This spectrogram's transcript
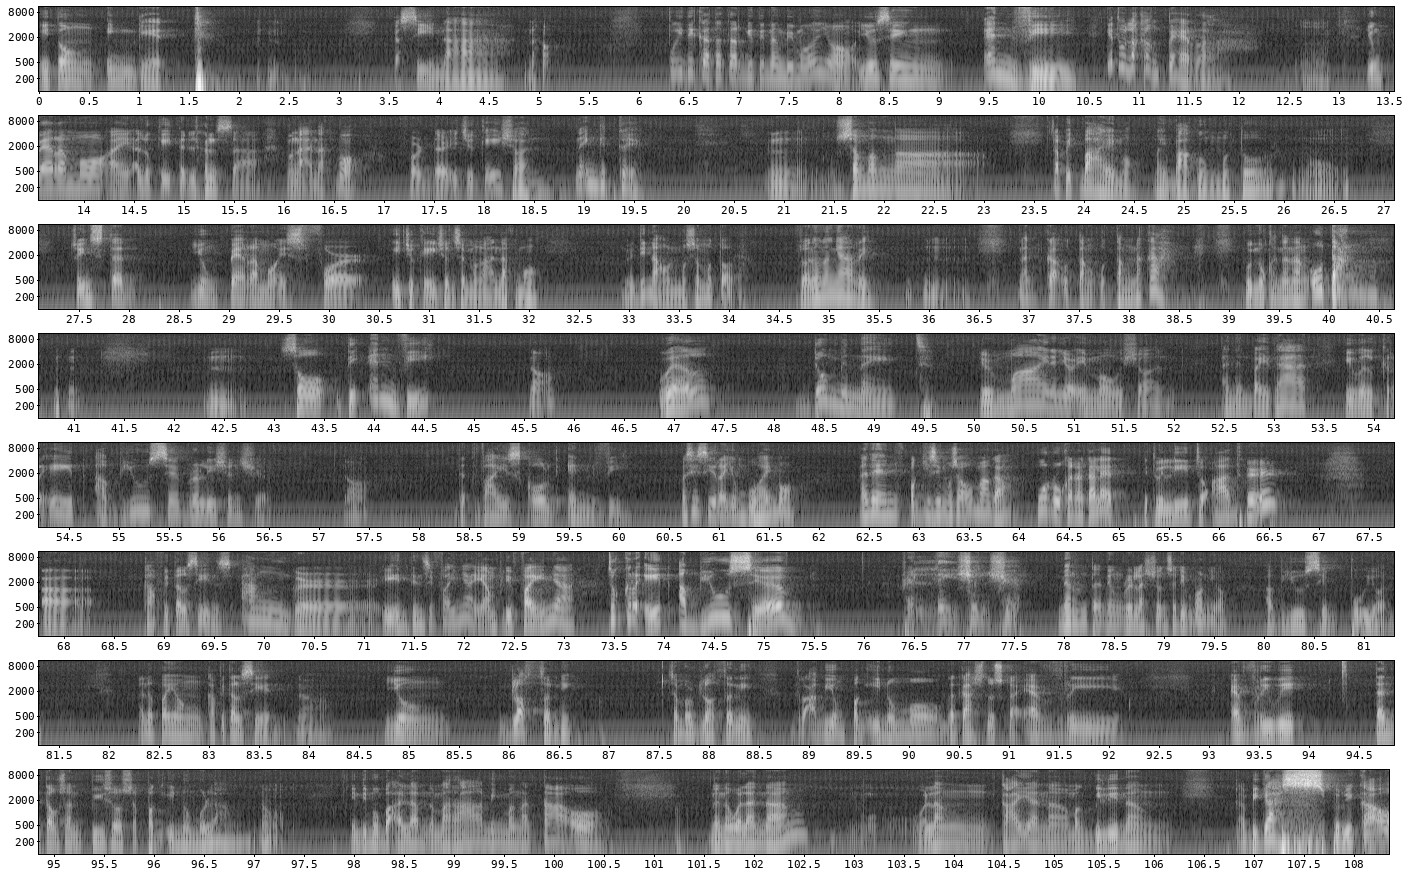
Itong inggit. Kasina. No? Pwede ka tatargetin ng demonyo using envy. Kahit wala kang pera. Mm. Yung pera mo ay allocated lang sa mga anak mo for their education. Nainggit ka eh. Mm. Sa mga kapitbahay mo, may bagong motor. No? So instead, yung pera mo is for education sa mga anak mo, dinahon mo sa motor. So ano nangyari? Mm, nagkautang-utang na ka. Puno ka na ng utang. mm. So, the envy, no, will dominate your mind and your emotion. And then by that, he will create abusive relationship. No? That vice called envy. Masisira yung buhay mo. And then, pagising mo sa umaga, puro ka na galit. It will lead to other uh, capital sins. Anger. I-intensify niya, i-amplify niya to create abusive relationship. Meron tayong relasyon sa demonyo. Abusive po yun. Ano pa yung capital sin? No? Yung gluttony. Example, gluttony. Grabe yung pag-inom mo, gagastos ka every every week 10,000 pesos sa pag-inom mo lang, no? Hindi mo ba alam na maraming mga tao na nawalan ng walang kaya na magbili ng uh, bigas. Pero ikaw,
